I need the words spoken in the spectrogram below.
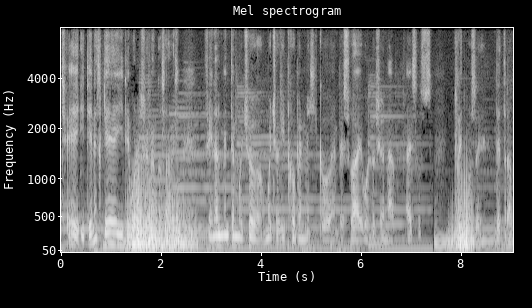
Sí, y tienes que ir evolucionando, ¿sabes? Finalmente mucho, mucho hip hop en México empezó a evolucionar a esos ritmos de, de trap,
